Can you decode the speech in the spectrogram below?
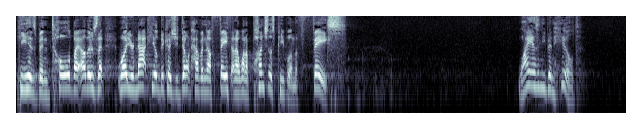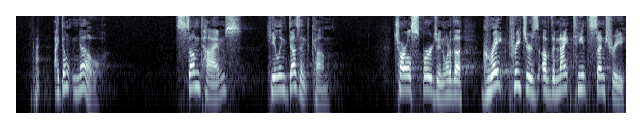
He has been told by others that, well, you're not healed because you don't have enough faith, and I want to punch those people in the face. Why hasn't he been healed? I don't know. Sometimes healing doesn't come. Charles Spurgeon, one of the great preachers of the 19th century,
